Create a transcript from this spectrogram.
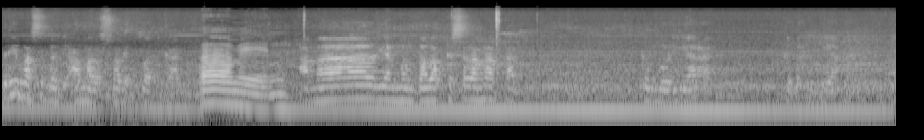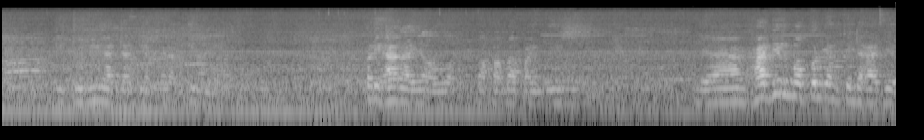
Terima sebagai amal soleh buat kami. Amin. amal yang membawa keselamatan kemuliaan kebahagiaan di dunia dan di akhirat ini pelihara ya Allah bapak-bapak ibu-ibu yang hadir maupun yang tidak hadir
